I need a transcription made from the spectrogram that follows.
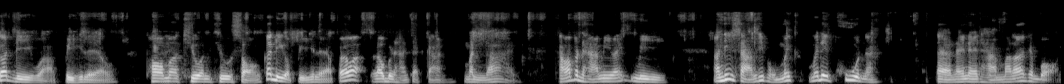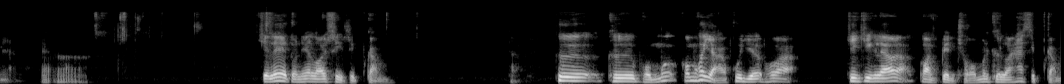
ก็ดีกว่าปีที่แล้ว พอมา Q1 Q2 ก็ดีกว่าปีที่แล้วแปลว่าเราบริหารจัดการมันได้ ถามว่าปัญหามีไหมมี อันที่สามที่ผมไม่ไม่ได้พูดนะแต่ในในถามมาแล้วจะบอกเนี่ย เจเล่ตัวนี้ร้อยสี่สิบกรัมคือคือผมก็ไม่ค่อยอยากพูดเยอะเพราะว่าจริง ๆ แล้วอะก่อนเปลี่ยนโฉมมันคือร้อยห้าสิบกรัม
